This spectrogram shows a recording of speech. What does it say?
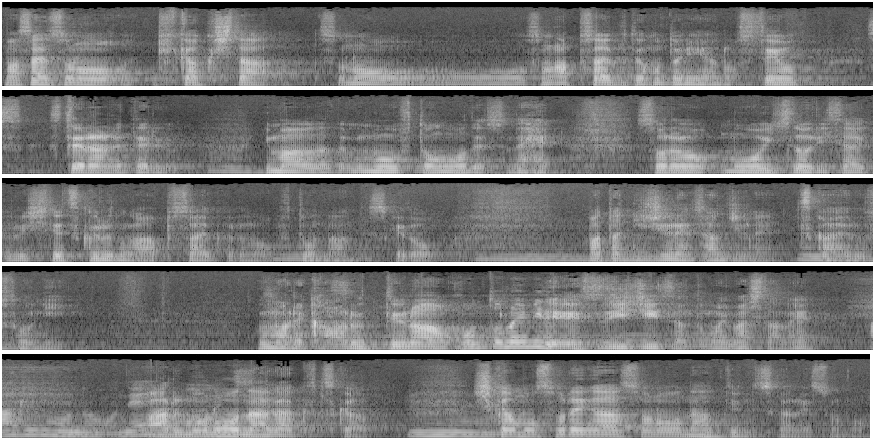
まさにその企画したそのそのアップサイクルって本当にあの捨てよ捨てられてる、今羽毛布団をですねそれをもう一度リサイクルして作るのがアップサイクルの布団なんですけど、また20年30年使える布団に生まれ変わるっていうのは本当の意味で SDGs だと思いましたね。あるものをねあるものを長く使う、うん。しかもそれがそのなんていうんですかねその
